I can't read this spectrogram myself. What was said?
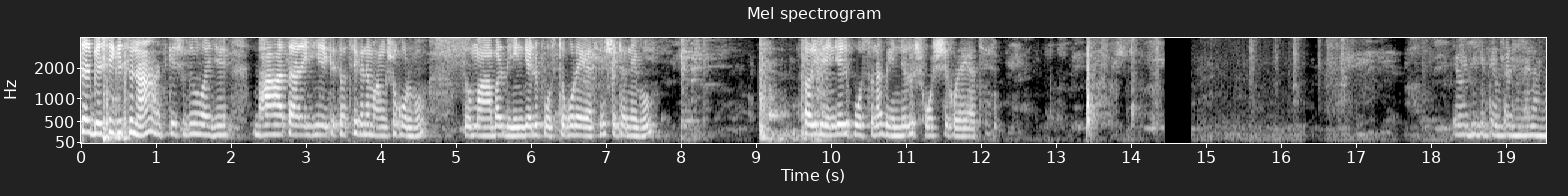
আজকে আর বেশি কিছু না। আজকে শুধু ওই যে ভাত আর এই যে তো হচ্ছে এখানে মাংস করব। তো মা আবার ভেন্ডি আলু পোস্ত করে গেছে, সেটা নেব। সরি ভেন্ডি আলু পোস্ত না, ভেন্ডি আলু সর্ষে করে গেছে। তেলটা ঢেলে নেব।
